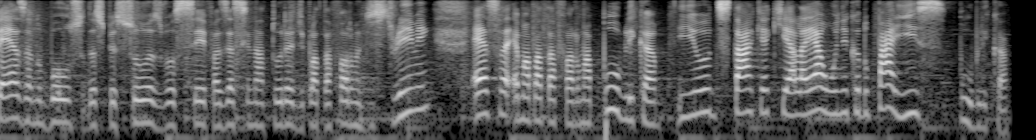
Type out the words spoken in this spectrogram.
pesa no bolso das pessoas você fazer assinatura de plataforma de streaming. Essa é uma plataforma pública e o destaque é que ela é a única do país pública.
